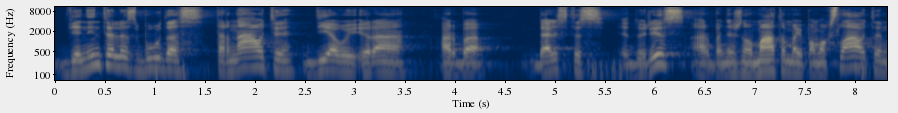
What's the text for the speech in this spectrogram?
vienintelis būdas tarnauti Dievui yra arba belstis į duris, arba, nežinau, matomai pamokslauti.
